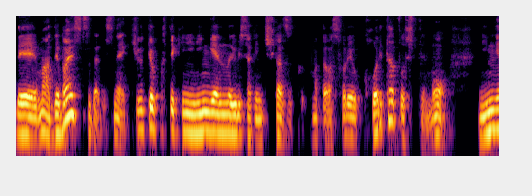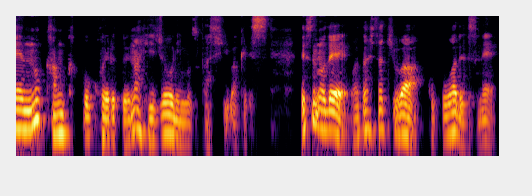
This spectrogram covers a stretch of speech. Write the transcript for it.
で、まあ、デバイスがですね、究極的に人間の指先に近づく、またはそれを超えたとしても、人間の感覚を超えるというのは非常に難しいわけです。ですので、私たちは、ここはですね、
